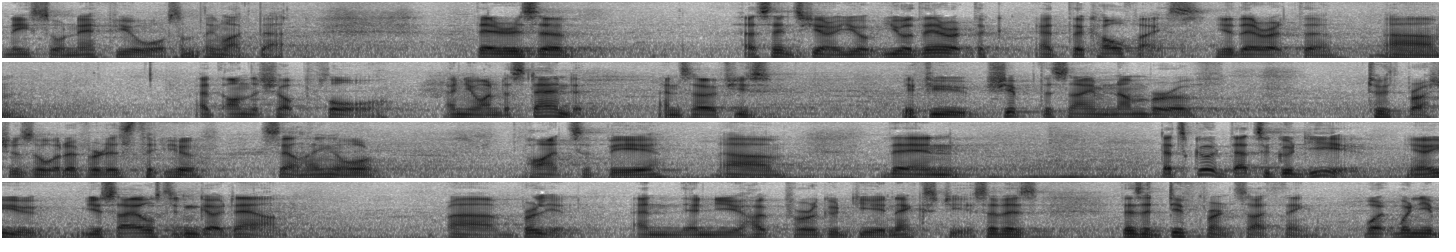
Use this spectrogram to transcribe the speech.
niece or nephew or something like that, there is a, a sense, you know, you're, you're there at the, at the coalface, you're there at the, um, at, on the shop floor, and you understand it. And so if you, if you ship the same number of toothbrushes or whatever it is that you're selling, or pints of beer, um, then that's good. That's a good year. You know, you, your sales didn't go down. Uh, brilliant. And, then you hope for a good year next year. So there's, there's a difference, I think. When you,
